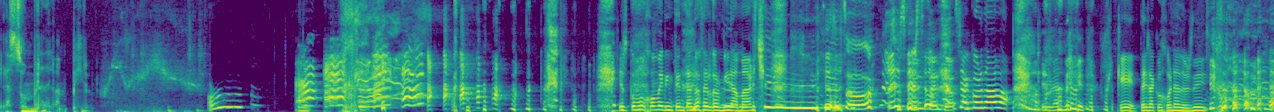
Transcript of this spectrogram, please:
La sombra del vampiro. Es como Homer intentando hacer dormir a Marge. Eso. Es eso, se acordaba. Qué grande. ¿Qué? ¿Estáis acojonados, sí?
